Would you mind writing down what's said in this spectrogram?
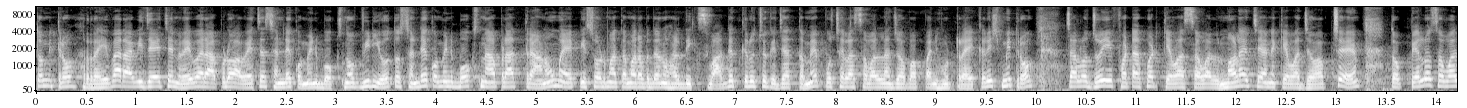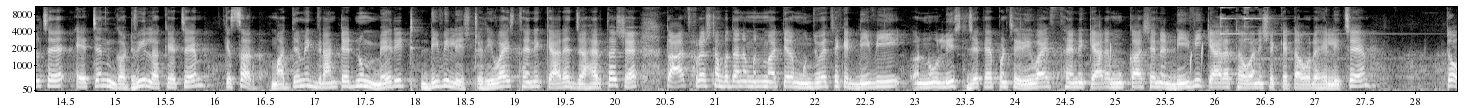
તો મિત્રો, રવિવાર આવી જાય છે અને રવિવાર આપણો આવે છે સન્ડે કોમેન્ટ બોક્સનો વીડિયો તો સન્ડે કોમેન્ટ બોક્સના આપણા ત્રાણુંમાં એપિસોડમાં તમારા બધાનું હાર્દિક સ્વાગત કરું છું કે જ્યાં તમે પૂછેલા સવાલના જવાબ આપવાની હું ટ્રાય કરીશ. મિત્રો, ચાલો જોઈએ ફટાફટ કેવા સવાલ મળે છે અને કેવા જવાબ છે. તો પહેલો સવાલ છે એચ એન ગઢવી લખે છે કે સર માધ્યમિક ગ્રાન્ટેડનું મેરિટ ડીવી લિસ્ટ રિવાઇઝ થઈને ક્યારે જાહેર થશે? તો આ જ પ્રશ્ન બધાના મનમાં અત્યારે મૂંઝવે છે કે ડીવીનું લિસ્ટ જે કંઈ પણ છે રિવાઇઝ થઈને ક્યારે મુકાશે અને ડીવી ક્યારે થવાની શક્યતાઓ રહેલી છે? તો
